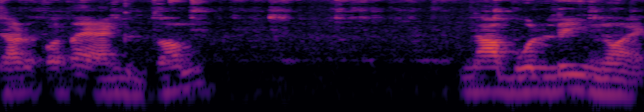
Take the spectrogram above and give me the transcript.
যার কথা একদম না বললেই নয়।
